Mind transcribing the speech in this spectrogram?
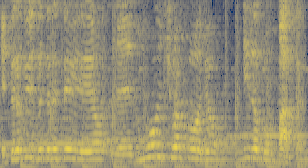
Espero que disfruten este video, le den mucho apoyo y lo compartan.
